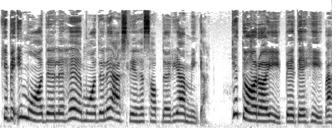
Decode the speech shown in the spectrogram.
که به این معادله معادله اصلی حسابداری هم میگن. که دارایی، بدهی و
